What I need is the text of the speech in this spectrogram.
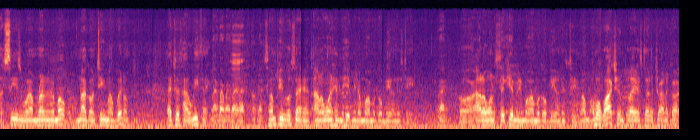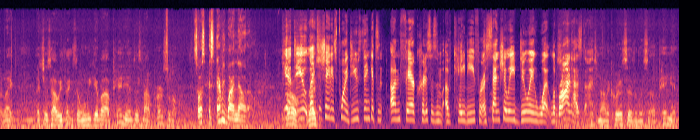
a season where I'm running him over. I'm not going to team up with him. That's just how we think. Right, right, right, right, right. Okay. Some people saying, I don't want him to hit me no more. I'm gonna be on his team. Right. Or I don't want to stick him anymore. I'm gonna go be on his team. I'm, I'm gonna watch him play instead of trying to guard. Like that's just how we think. So when we give our opinions, it's not personal. So it's, it's everybody now though. Yeah, Bro, do you like to Shady's point? Do you think it's an unfair criticism of KD for essentially doing what LeBron has done? It's not a criticism. It's an opinion.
